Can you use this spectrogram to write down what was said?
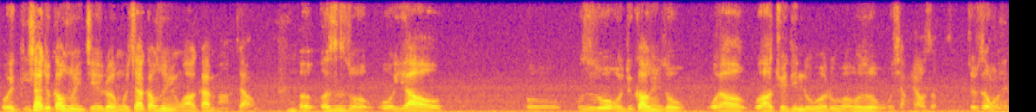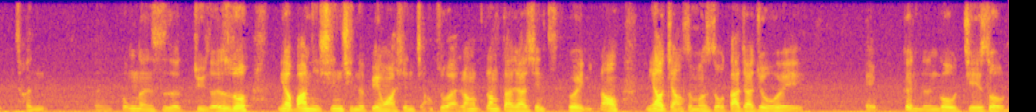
我一下就告诉你结论，我一下告诉你我要干嘛这样，而而是说我要，我不是说我就告诉你说我要我要决定如何如何，或者说我想要什么，就这种很很很功能式的句子，而是说你要把你心情的变化先讲出来，让让大家先体会你，然后你要讲什么时候，大家就会诶、更能够接受你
